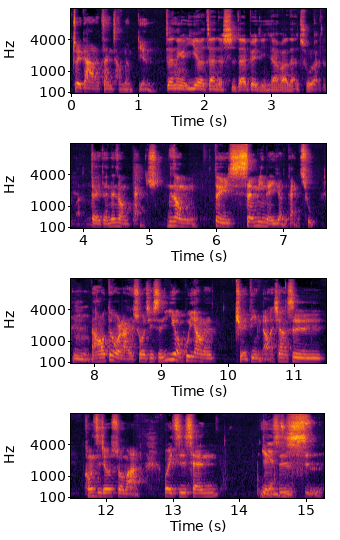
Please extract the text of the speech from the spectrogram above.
最大的战场那边，在那个一二战的时代背景下发展出来的吧？对的那种感觉，那种对于生命的一种感触。嗯，然后对我来说，其实也有不一样的决定啊，像是孔子就说嘛：“未知生，焉知死。”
